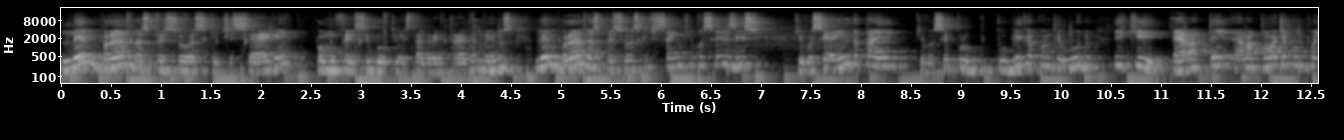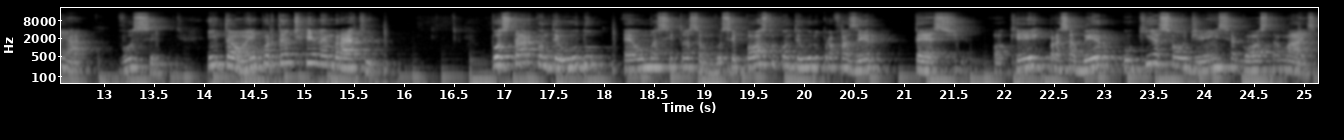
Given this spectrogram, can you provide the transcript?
lembrando as pessoas que te seguem, como o Facebook e o Instagram entregam menos, lembrando as pessoas que te seguem que você existe que você ainda está aí, que você publica conteúdo e que ela, tem, ela pode acompanhar você. Então, é importante relembrar que postar conteúdo é uma situação. Você posta o conteúdo para fazer teste, ok? Para saber o que a sua audiência gosta mais.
